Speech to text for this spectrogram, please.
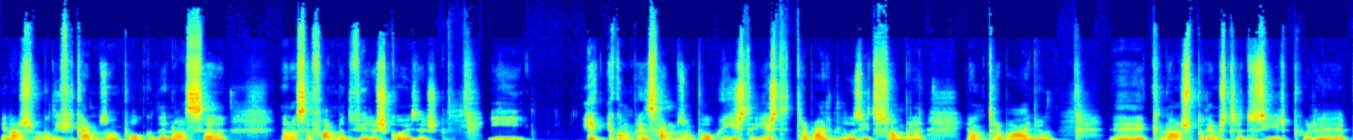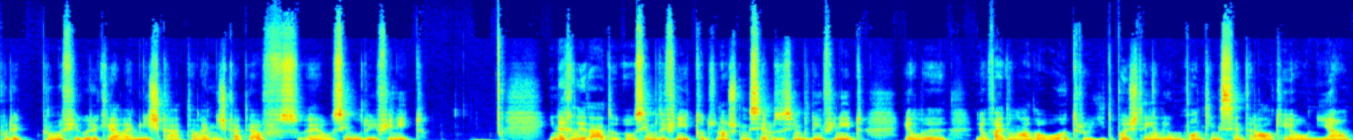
é nós modificarmos um pouco da nossa, na nossa forma de ver as coisas. E é, é como pensarmos um pouco, e este, este trabalho de luz e de sombra é um trabalho eh, que nós podemos traduzir por, eh, por, por, uma figura que é a Lemniscata. A Lemniscata é o, é o símbolo do infinito. E na realidade, o símbolo infinito, todos nós conhecemos o símbolo infinito, ele, ele vai de um lado ao outro e depois tem ali um pontinho central que é a união.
